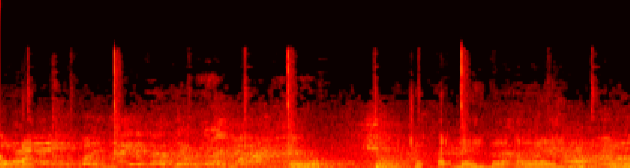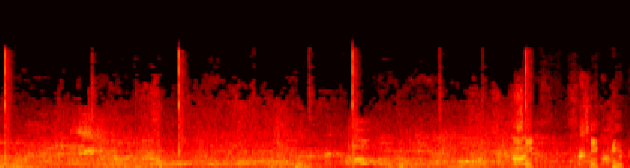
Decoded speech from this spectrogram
បងណាបញ្ចុកផាក់លើមកហើយសាច់សាច់ដប់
